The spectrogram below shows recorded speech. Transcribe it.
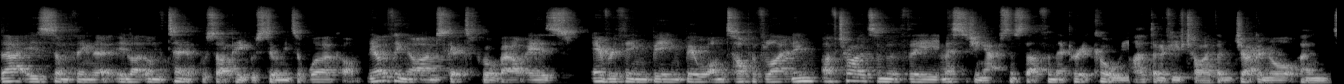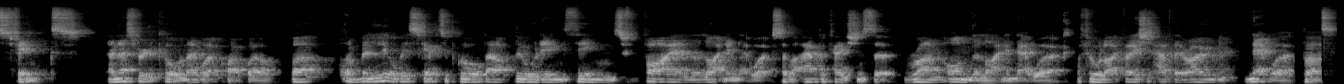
That is something that, like on the technical side, people still need to work on. The other thing that I'm skeptical about is everything being built on top of Lightning. I've tried some of the messaging apps and stuff, and they're pretty cool. I don't know if you've tried them, Juggernaut and Sphinx, and that's really cool, and they work quite well. But I've been a little bit skeptical about building things via the Lightning Network. So, like applications that run on the Lightning Network, I feel like they should have their own network. But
